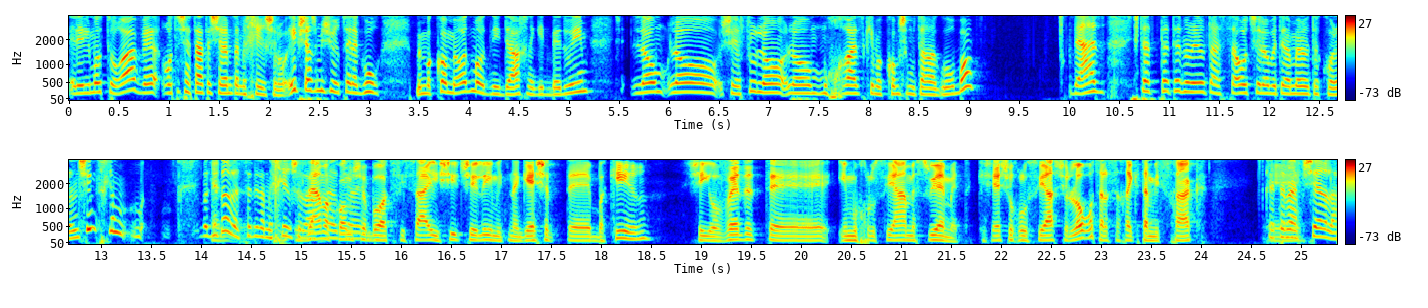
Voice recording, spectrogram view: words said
ללמוד תורה, ורוצה שאתה תשלם את המחיר שלו. אי אפשר שמישהו ירצה לגור במקום מאוד מאוד נידח, נגיד בדואים, לא, לא, שאפילו לא, לא מוכרז כמקום שמותר לגור בו. ואז שאתה תממן לו את ההסעות שלו ותממן לו את הכל. אנשים צריכים בגדול כן. לשאת את המחיר של האחריות שלהם. זה המקום שבו התפיסה האישית שלי מתנגשת uh, בקיר, שהיא עובדת uh, עם אוכלוסייה מסוימת. כשיש אוכלוסייה שלא רוצה לשחק את המשחק... כי אתה uh, מאפשר לה.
